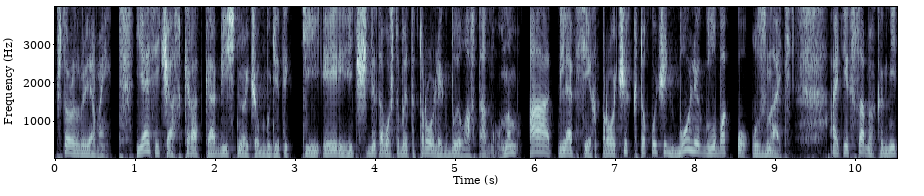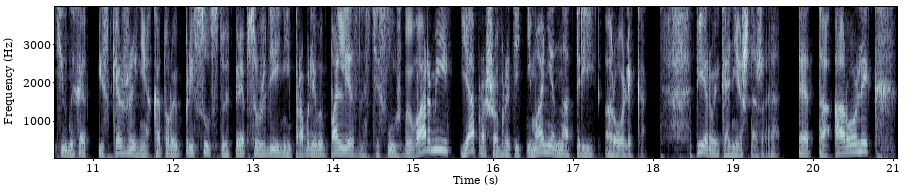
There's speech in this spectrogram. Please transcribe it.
Что ж, друзья мои, я сейчас кратко объясню, о чем будет идти речь, для того, чтобы этот ролик был автономным, а для всех прочих, кто хочет более глубоко узнать о тех самых когнитивных искажениях, которые присутствуют при обсуждении проблемы полезности службы в армии, я прошу обратить внимание на три ролика. Первый, конечно же, это ролик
